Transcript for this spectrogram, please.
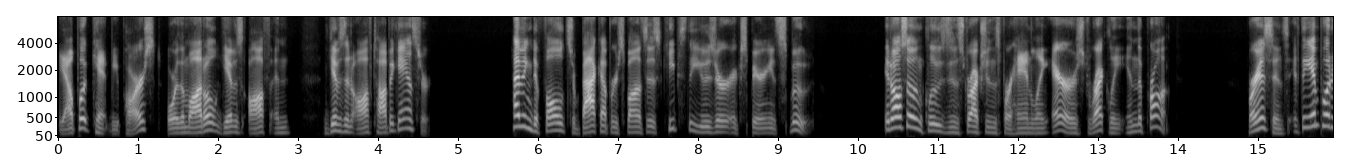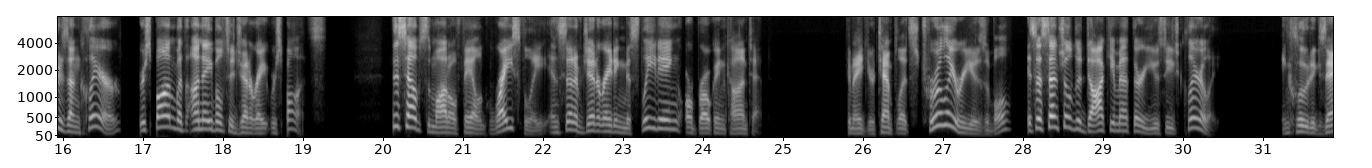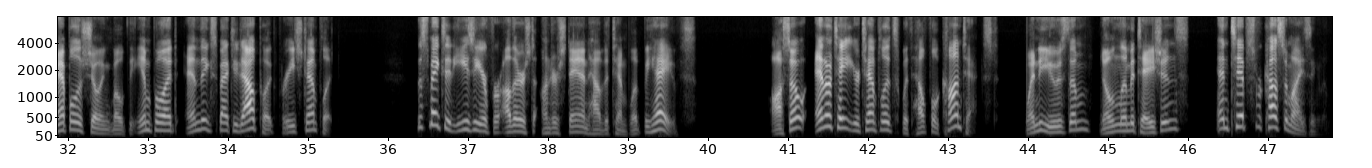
The output can't be parsed, or the model gives off and gives an off-topic answer. Having defaults or backup responses keeps the user experience smooth. It also includes instructions for handling errors directly in the prompt. For instance, if the input is unclear, respond with unable to generate response. This helps the model fail gracefully instead of generating misleading or broken content. To make your templates truly reusable, it's essential to document their usage clearly. Include examples showing both the input and the expected output for each template. This makes it easier for others to understand how the template behaves. Also, annotate your templates with helpful context, when to use them, known limitations, and tips for customizing them.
